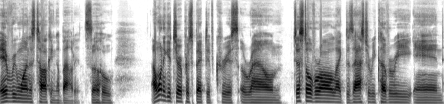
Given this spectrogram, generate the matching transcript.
everyone is talking about it. So I want to get your perspective, Chris, around just overall like disaster recovery and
